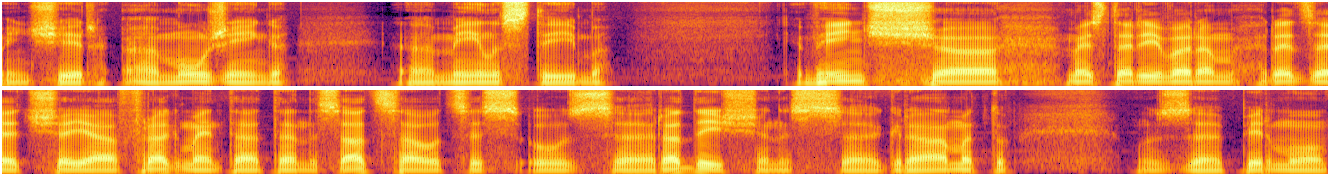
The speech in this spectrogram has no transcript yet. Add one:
viņš ir mūžīga mīlestība. Viņš, mēs arī varam redzēt šajā fragmentā tādas atsauces uz radīšanas grāmatu, uz pirmo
